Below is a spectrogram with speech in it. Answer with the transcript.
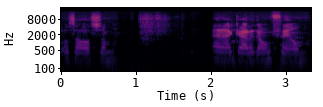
That was awesome. And I got it on film.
